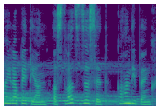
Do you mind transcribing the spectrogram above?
Հայրապետյան։ Աստված ձեզ հետ։ Կհանդիպենք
